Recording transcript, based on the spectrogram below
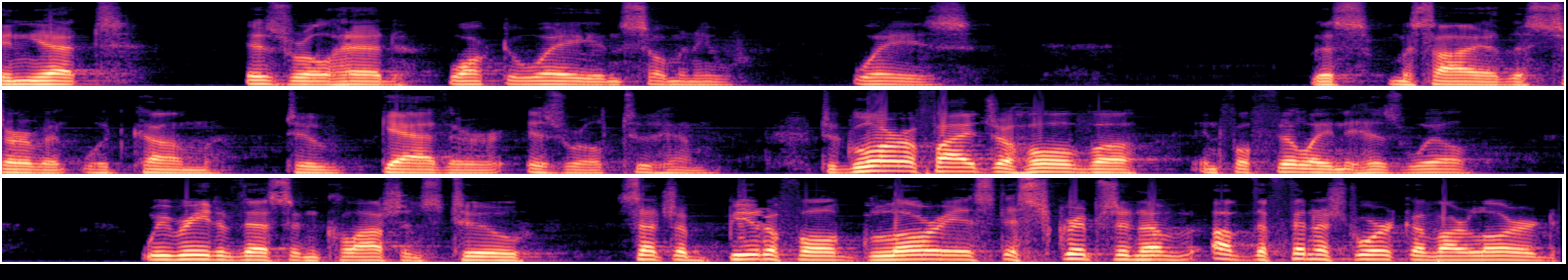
And yet, Israel had walked away in so many ways. This Messiah, this servant, would come to gather Israel to him, to glorify Jehovah in fulfilling his will. We read of this in Colossians 2, such a beautiful, glorious description of, of the finished work of our Lord.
